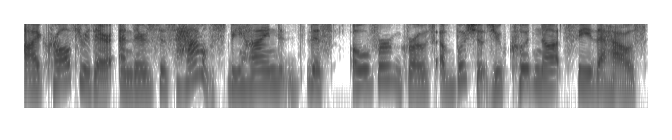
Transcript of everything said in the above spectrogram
I crawled through there, and there's this house behind this overgrowth of bushes. You could not see the house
